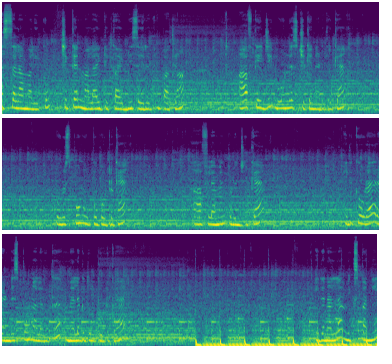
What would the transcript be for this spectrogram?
அஸ்ஸலாம் வலைக்கும் சிக்கன் மலாய் டிக்கா எப்படி செய்கிறதுன்னு பார்க்கலாம். ஹாஃப் கேஜி போன்லெஸ் சிக்கன் எடுத்திருக்கேன். ஒரு ஸ்பூன் உப்பு போட்டிருக்கேன். ஹாஃப் லெமன் புழிஞ்சிருக்கேன். இது கூட ரெண்டு ஸ்பூன் அளவுக்கு மிளகுத்தூள் போட்டுக்கிறேன். இதை நல்லா மிக்ஸ் பண்ணி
